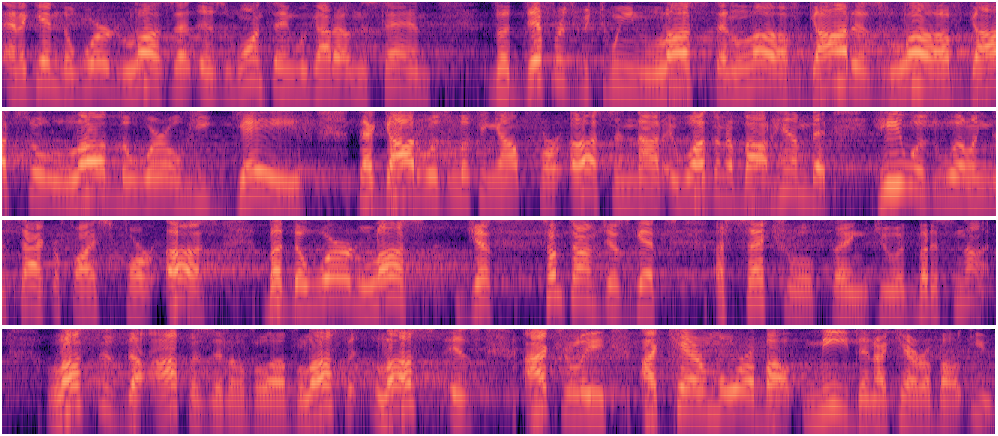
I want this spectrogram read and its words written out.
and again, the word lust, that is one thing we got to understand the difference between lust and love. God is love. God so loved the world, He gave that God was looking out for us and not, it wasn't about Him, that He was willing to sacrifice for us. But the word lust just sometimes just gets a sexual thing to it, but it's not. Lust is the opposite of love. Lust, is actually, I care more about me than I care about you.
